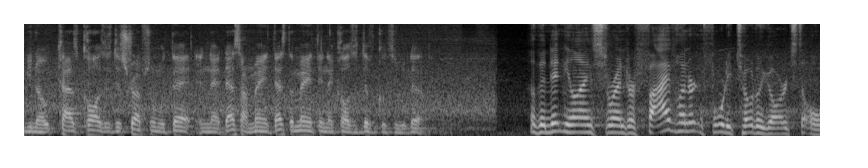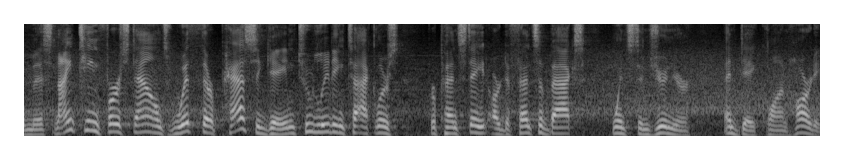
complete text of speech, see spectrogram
you know, causes disruption with that. And that, that's our main that's the main thing that causes difficulty with that. The Nittany Lions surrender 540 total yards to Ole Miss, 19 first downs with their passing game. Two leading tacklers for Penn State are defensive backs Winston Jr. and Daequan Hardy.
